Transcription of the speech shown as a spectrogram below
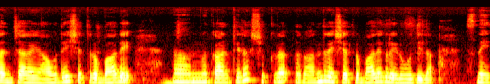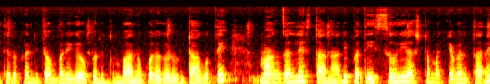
ಸಂಚಾರ ಯಾವುದೇ ಶತ್ರು ಬಾಧೆ ಕಾಣ್ತೀರಾ? ಶುಕ್ರ ಅಂದರೆ ಶತ್ರು ಬಾಧೆಗಳು ಇರುವುದಿಲ್ಲ. ಸ್ನೇಹಿತರು ಖಂಡಿತ ಒಬ್ಬರಿಗೆ ಒಬ್ಬರು ತುಂಬ ಅನುಕೂಲಗಳು ಉಂಟಾಗುತ್ತೆ. ಮಾಂಗಲ್ಯ ಸ್ಥಾನಾಧಿಪತಿ ಸೂರ್ಯ ಅಷ್ಟಮಕ್ಕೆ ಬರ್ತಾನೆ.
